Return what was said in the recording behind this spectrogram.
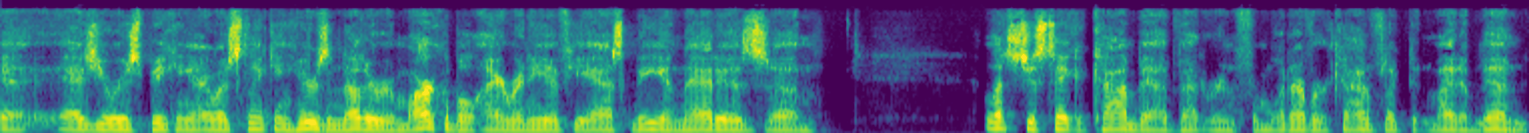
as you were speaking, I was thinking here's another remarkable irony, if you ask me, and that is um, let's just take a combat veteran from whatever conflict it might have been.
